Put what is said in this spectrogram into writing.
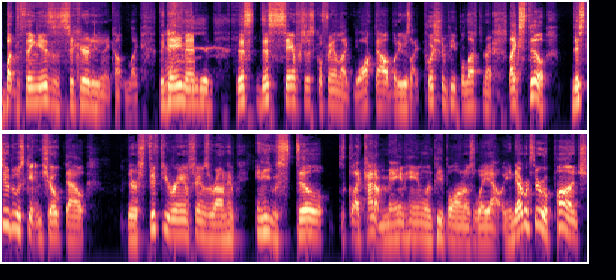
but the thing is, the security didn't come. Like the game ended. This this San Francisco fan like walked out, but he was like pushing people left and right. Like still, this dude was getting choked out. There's 50 Rams fans around him, and he was still like kind of manhandling people on his way out. He never threw a punch,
